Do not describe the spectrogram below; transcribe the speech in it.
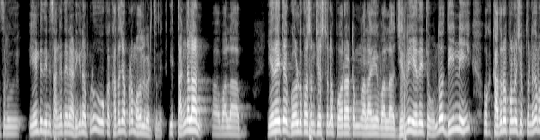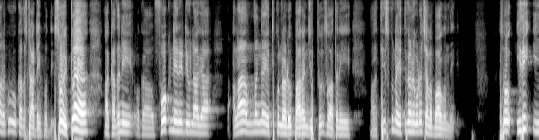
అసలు ఏంటి దీని సంగతి అని అడిగినప్పుడు ఒక కథ చెప్పడం మొదలు పెడుతుంది ఈ తంగలాన్ వాళ్ళ ఏదైతే గోల్డ్ కోసం చేస్తున్న పోరాటం అలాగే వాళ్ళ జర్నీ ఏదైతే ఉందో దీన్ని ఒక కథ రూపంలో చెప్తుండగా మనకు కథ స్టార్ట్ అయిపోద్ది. సో ఇట్లా ఆ కథని ఒక ఫోక్ నేరేటివ్ లాగా అలా అందంగా ఎత్తుకున్నాడు పారంజిత్తు. సో అతని తీసుకున్న ఎత్తుగడ కూడా చాలా బాగుంది. సో ఇది ఈ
